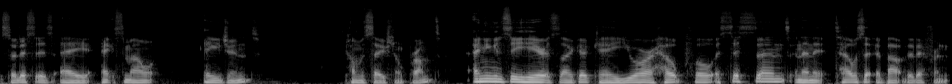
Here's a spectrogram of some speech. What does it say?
So this is a XML agent conversational prompt. And you can see here, it's like, okay, you are a helpful assistant. And then it tells it about the different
